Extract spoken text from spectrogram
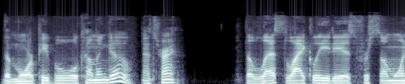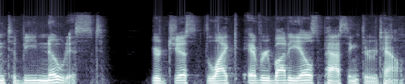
the more people will come and go. That's right. The less likely it is for someone to be noticed. You're just like everybody else passing through town.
